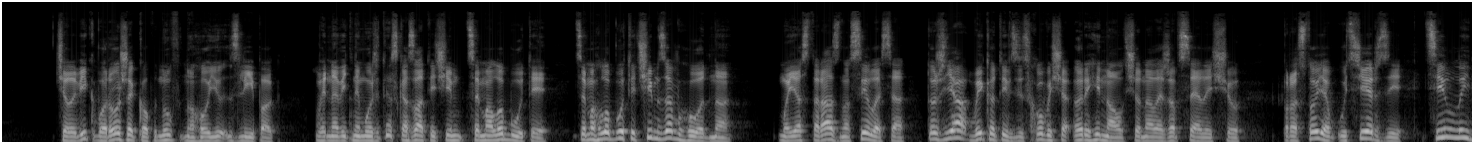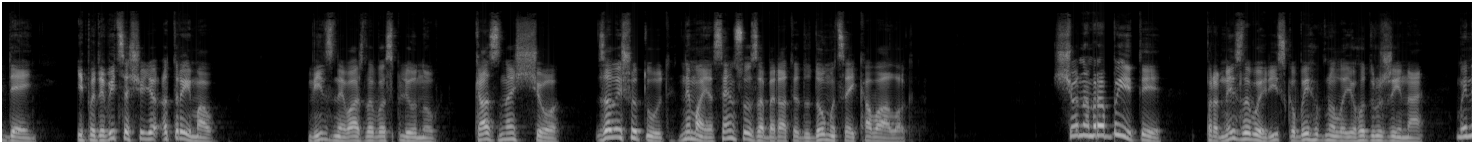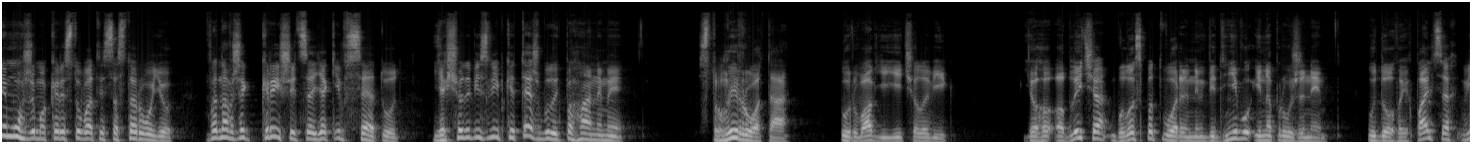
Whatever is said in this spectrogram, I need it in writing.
Чоловік вороже копнув ногою зліпок. Ви навіть не можете сказати, чим це мало бути. Це могло бути чим завгодно. Моя стара зносилася, тож я викотив зі сховища оригінал, що належав селищу. Простояв у черзі цілий день і подивіться, що я отримав. Він зневажливо сплюнув. Казна що? Залишу тут, немає сенсу забирати додому цей кавалок. Що нам робити? пронизливо і різко вигукнула його дружина. Ми не можемо користуватися старою. Вона вже кришиться, як і все тут. Якщо нові зліпки теж будуть поганими. Стули рота. урвав її чоловік. Його обличчя було спотвореним від гніву і напруженим. У довгих пальцях він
